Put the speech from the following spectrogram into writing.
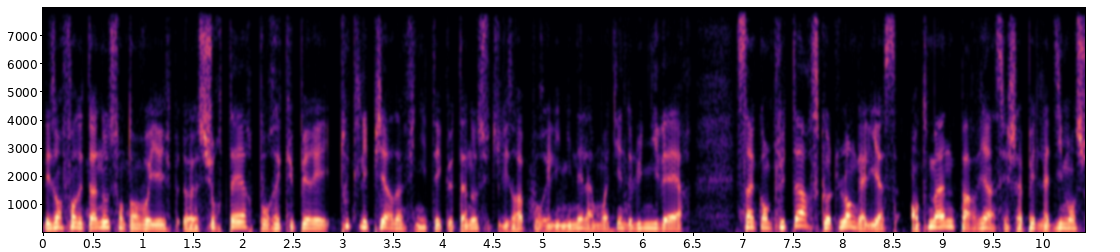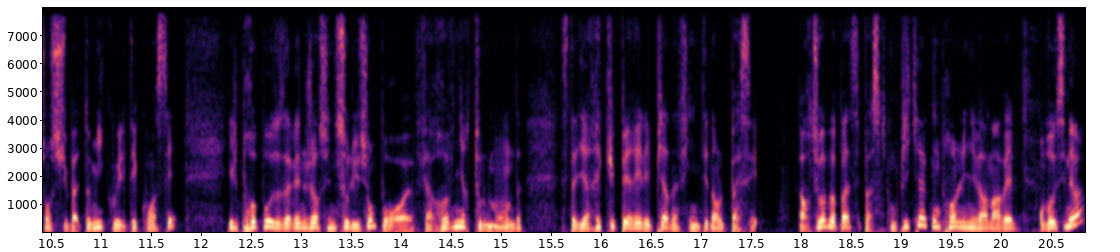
Les enfants de Thanos sont envoyés euh, sur Terre pour récupérer toutes les pierres d'infinité que Thanos utilisera pour éliminer la moitié de l'univers. Cinq ans plus tard, Scott Lang, alias Ant-Man, parvient à s'échapper de la dimension subatomique où il était coincé. Il propose aux Avengers une solution pour euh, faire revenir tout le monde, c'est-à-dire récupérer les pierres d'infinité dans le passé. Alors tu vois papa, c'est pas si compliqué à comprendre l'univers Marvel. On va au cinéma?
